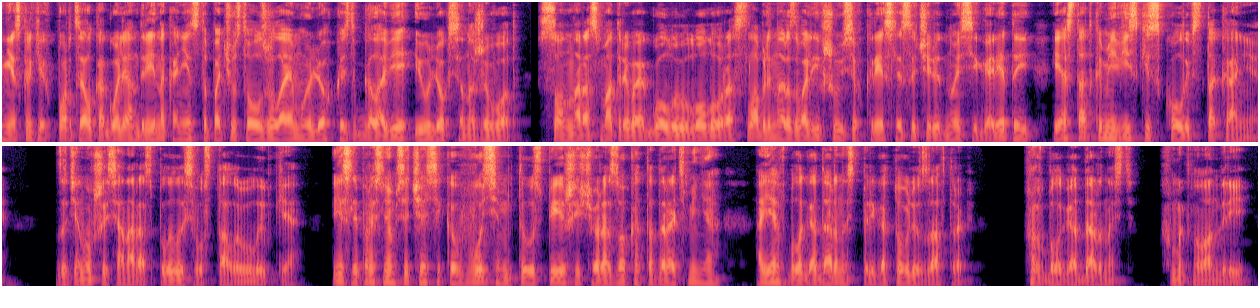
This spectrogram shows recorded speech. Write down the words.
нескольких порций алкоголя Андрей наконец-то почувствовал желаемую легкость в голове и улегся на живот. Сонно рассматривая голую Лолу, расслабленно развалившуюся в кресле с очередной сигаретой и остатками виски с колой в стакане. Затянувшись, она расплылась в усталой улыбке. «Если проснемся часиков в восемь, ты успеешь еще разок отодрать меня, а я в благодарность приготовлю завтрак». «В благодарность?» – хмыкнул Андрей.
